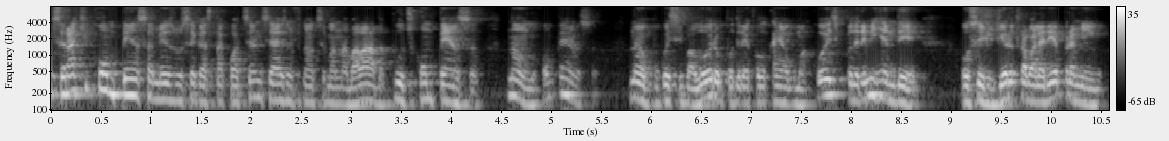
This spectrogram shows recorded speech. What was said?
Será que compensa mesmo você gastar 400 reais no final de semana na balada? Putz, compensa. Não, não compensa. Não, com esse valor eu poderia colocar em alguma coisa que poderia me render. Ou seja, o dinheiro trabalharia para mim.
